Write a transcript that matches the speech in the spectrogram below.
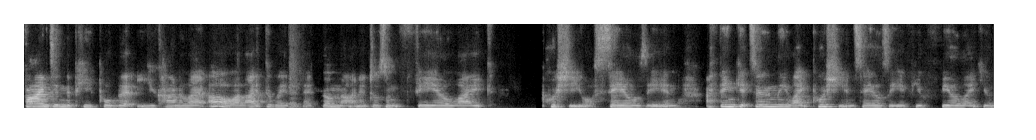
finding the people that you kind of like, oh, I like the way that they've done that, and it doesn't feel like pushy or salesy. And I think it's only like pushy and salesy if you feel like you're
